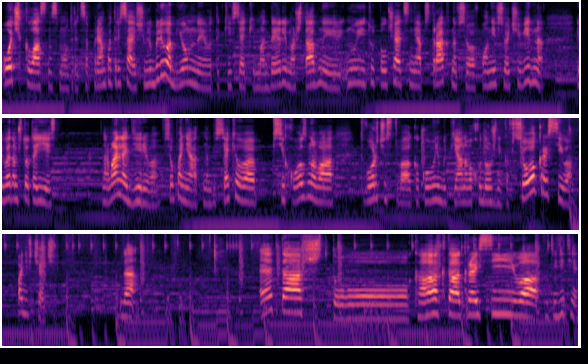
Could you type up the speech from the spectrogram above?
Очень классно смотрится, прям потрясающе. Люблю объемные вот такие всякие модели, масштабные. Ну и тут получается не абстрактно все, а вполне все очевидно, и в этом что-то есть. Нормальное дерево, все понятно, без всякого психозного творчества какого-нибудь пьяного художника. Все красиво, по-девчачьи. Да. Это что? Как так красиво! Вот видите?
